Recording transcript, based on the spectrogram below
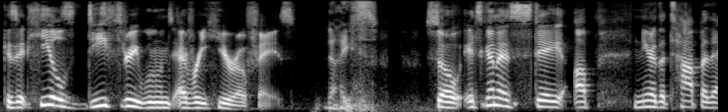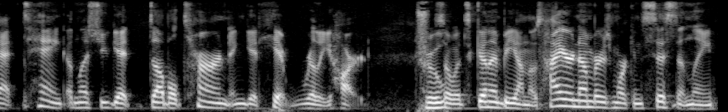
because it heals D3 wounds every hero phase. nice. So it's going to stay up near the top of that tank unless you get double turned and get hit really hard. True. So it's going to be on those higher numbers more consistently,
